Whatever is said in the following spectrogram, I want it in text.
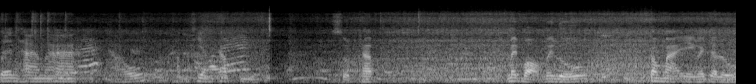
เดินทางมาเขาทำเทียมครับ สุดครับ ไม่บอกไม่รู้ ต้องมาเองแล้วจะรู้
